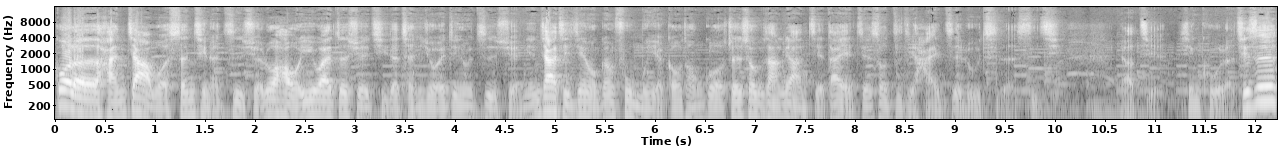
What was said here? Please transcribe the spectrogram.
过了寒假，我申请了自学。若毫无意外，这学期的成绩我会进入自学。年假期间，我跟父母也沟通过，虽说不上谅解，但也接受自己孩子如此的事情。了解，辛苦了。其实，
